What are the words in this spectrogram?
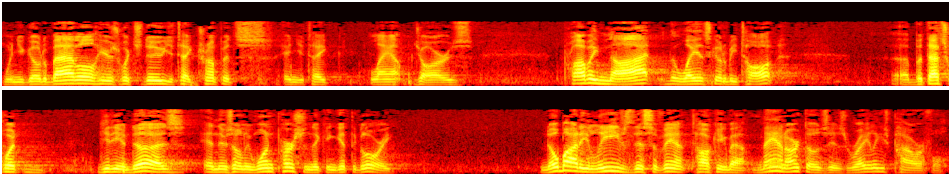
When you go to battle, here's what you do. You take trumpets and you take lamp jars. Probably not the way it's going to be taught. Uh, but that's what Gideon does, and there's only one person that can get the glory. Nobody leaves this event talking about, man, aren't those Israelis powerful?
